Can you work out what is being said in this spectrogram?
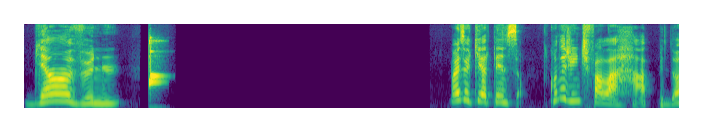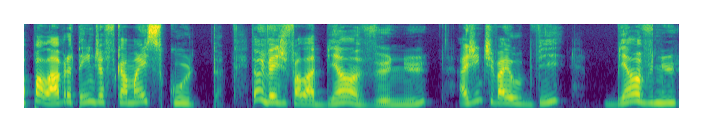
Bienvenue. Mas aqui atenção. Quando a gente fala rápido, a palavra tende a ficar mais curta. Então, em vez de falar bienvenue, a gente vai ouvir bienvenue.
